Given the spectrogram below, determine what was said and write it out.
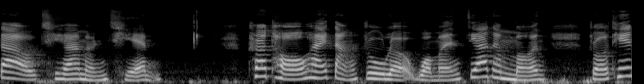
到家门前，车头还挡住了我们家的门。昨天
